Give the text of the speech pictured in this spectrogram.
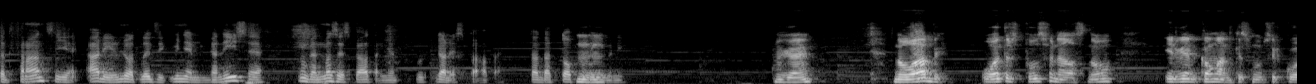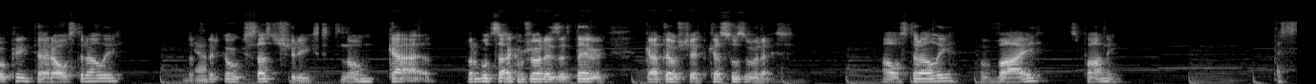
tad Francijai arī ir ļoti līdzīgi. Viņiem ir gan īsie, nu, gan mazie spēlētāji, gan garie spēlētāji. Tādā top mm. līmenī. okay. nu labi, otrs pusfināls. Nu, ir viena komanda, kas mums ir kopīga, tā ir Austrālija. Jā. ir kaut kas atšķirīgs. Nu, kā, varbūt sākam šoreiz ar tevi. Kā tev šķiet, kas uzvarēs? Austrālija vai Spānija? Es,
